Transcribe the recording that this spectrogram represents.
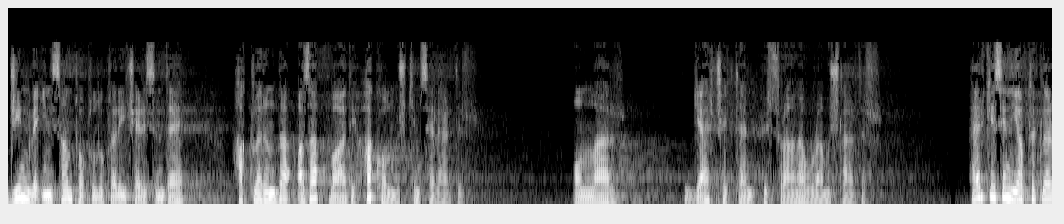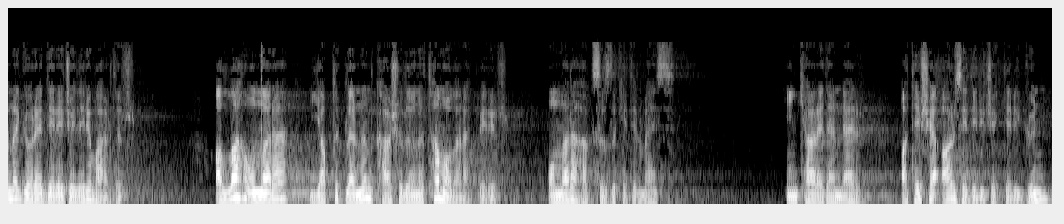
cin ve insan toplulukları içerisinde haklarında azap vaadi hak olmuş kimselerdir. Onlar gerçekten hüsrana uğramışlardır. Herkesin yaptıklarına göre dereceleri vardır. Allah onlara yaptıklarının karşılığını tam olarak verir. Onlara haksızlık edilmez. İnkar edenler ateşe arz edilecekleri gün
